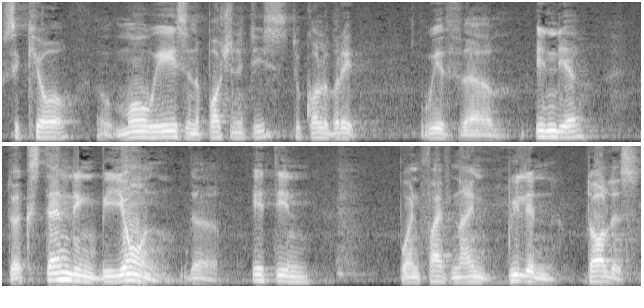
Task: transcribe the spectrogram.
secure more ways and opportunities to collaborate with uh, India to extending beyond the 18.59 billion dollars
